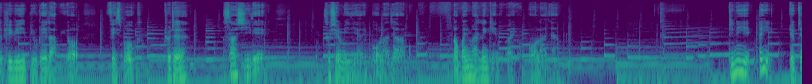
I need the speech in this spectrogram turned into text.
တဖြည်းဖြည်းပြိုလဲလာပြီးတော့ Facebook Twitter အစရှိတဲ့ social media တွေပေါ်လာကြတာပေါ့နောက်ပိုင်းမှာ LinkedIn တွေပါပေါ်လာကြဒီနေ့အဲ့ပြုတ်ကြ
